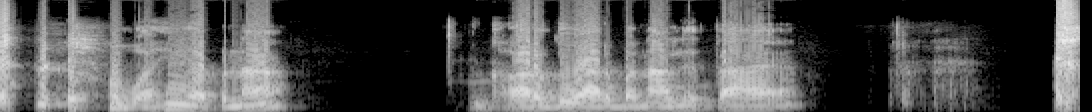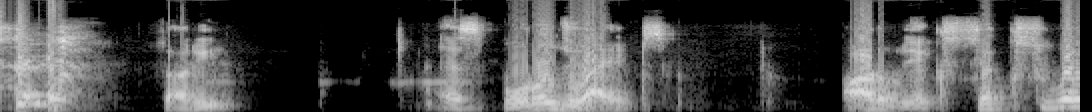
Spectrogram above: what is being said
वहीं अपना घर द्वार बना लेता है। सॉरी स्पोरोजोइट्स और एक सेक्सुअल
